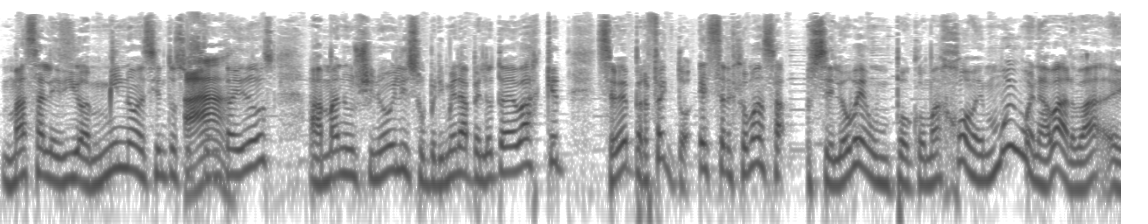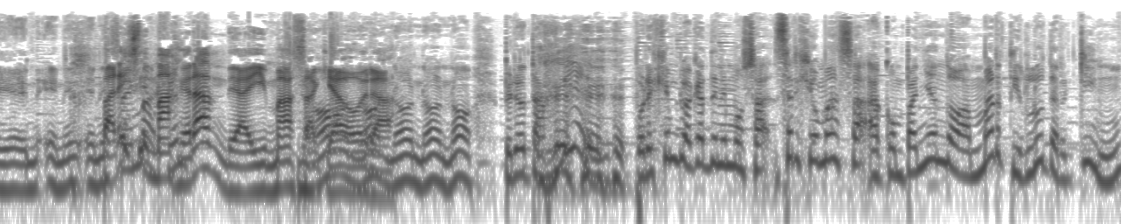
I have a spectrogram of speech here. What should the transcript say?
Massa le dio en 1982 Ah. a Manu Ginóbili su primera pelota de básquet. Se ve perfecto. Es Sergio Massa. Se lo ve un poco más joven. Muy buena barba. eh, en, en- en esa Parece más grande ahí Massa No, que ahora. No, no, no, no. Pero también, por ejemplo, acá tenemos a Sergio Massa acompañando a Martin Luther King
